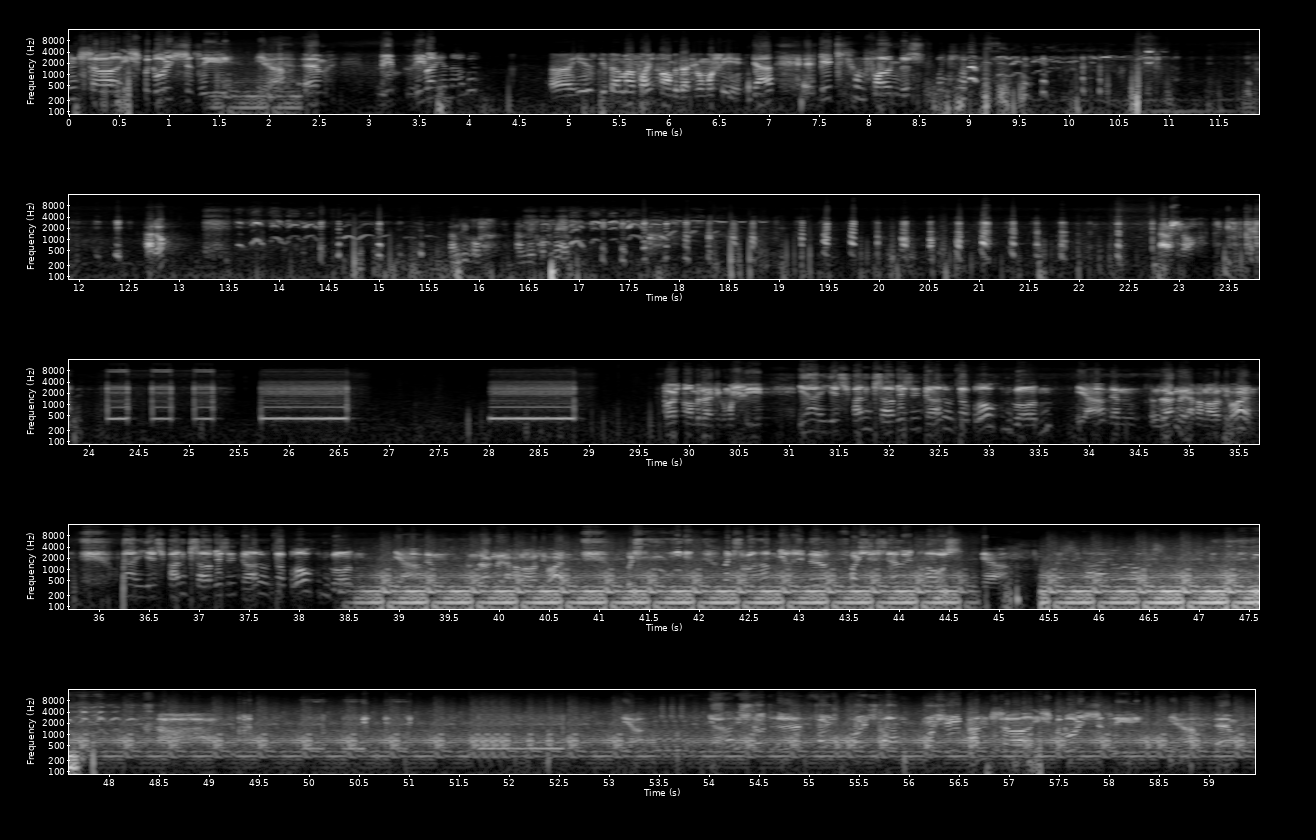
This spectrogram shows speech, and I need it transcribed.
Panzer, ich begrüße Sie. Ja? Ähm, wie, wie war Ihr Name? Äh, hier ist die Firma Feuchtraumbeseitigung Moschee. Ja, es geht sich um Folgendes. Und Hallo? haben Sie, wo- haben Sie ein Problem? Arschloch. Feuchtraumbeseitigung Moschee. ja, hier ist Panzer, wir sind gerade unterbrochen worden. Ja, dann, dann sagen Sie einfach mal, was Sie wollen. Ja, hier ist Panzer, wir sind gerade unterbrochen worden. Ja, dann, dann sagen Sie einfach mal, was Sie wollen. Und, und zwar haben wir eine feuchte Stelle im Haus. Ja. Das sieht da einer aus. Ja. Ja, ist dort äh, Feucht, Feuchtraum. Muschi? Panzer, ich begrüße Sie. Ja. Ähm,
